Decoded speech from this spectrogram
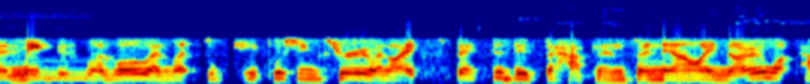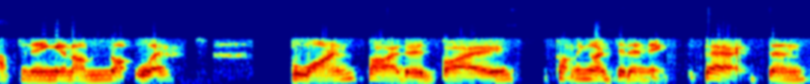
and meet this level, and let's just keep pushing through. And I expected this to happen, so now I know what's happening, and I'm not left blindsided by something I didn't expect. And,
